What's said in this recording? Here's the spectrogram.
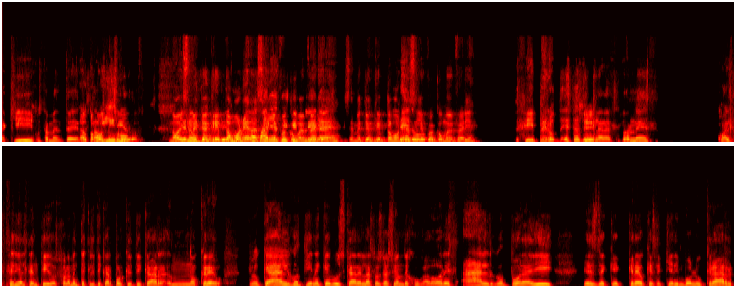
aquí, justamente en automovilismo. No, y se metió en criptomonedas y le fue como en feria, ¿eh? Se metió en criptomonedas y le fue como en feria. Sí, pero estas declaraciones ¿Cuál sería el sentido? ¿Solamente criticar por criticar? No creo. Creo que algo tiene que buscar en la asociación de jugadores, algo por ahí es de que creo que se quiere involucrar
